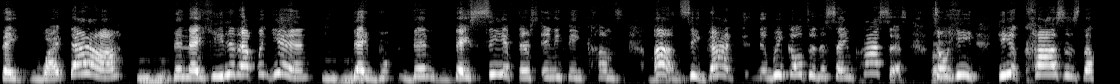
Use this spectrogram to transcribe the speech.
they wipe that off Mhm, then they heat it up again mhm, they then they see if there's anything comes up mhm. see god we go through the same process so he he causes the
